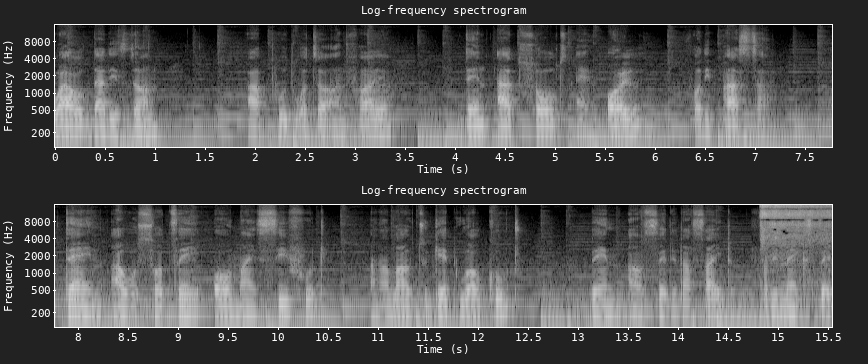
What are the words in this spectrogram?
While that is done, I'll put water on fire, then add salt and oil for the pasta. Then I will saute all my seafood and allow it to get well cooked. Then I'll set it aside for the next step.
